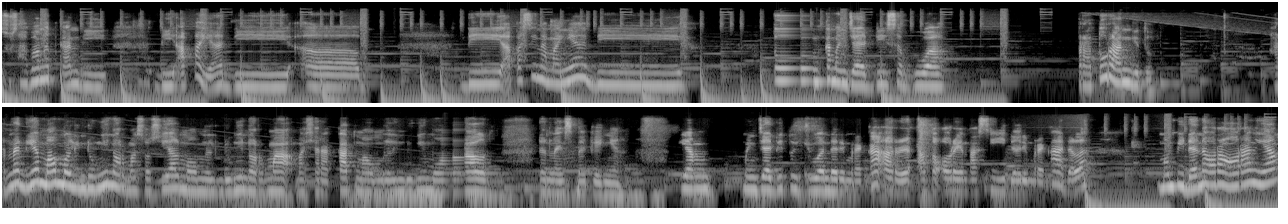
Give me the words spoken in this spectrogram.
susah banget kan di di apa ya di uh, di apa sih namanya di turunkan menjadi sebuah peraturan gitu karena dia mau melindungi norma sosial, mau melindungi norma masyarakat, mau melindungi moral dan lain sebagainya. Yang menjadi tujuan dari mereka atau orientasi dari mereka adalah mempidana orang-orang yang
